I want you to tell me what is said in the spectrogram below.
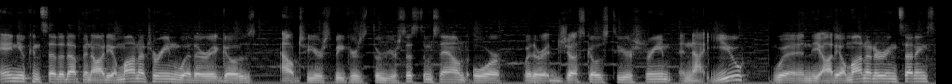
and you can set it up in audio monitoring, whether it goes out to your speakers through your system sound or whether it just goes to your stream and not you in the audio monitoring settings.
